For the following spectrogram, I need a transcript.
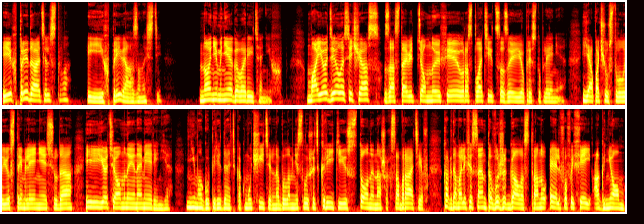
их предательство и их привязанности. Но не мне говорить о них. Мое дело сейчас — заставить темную фею расплатиться за ее преступление. Я почувствовал ее стремление сюда и ее темные намерения. Не могу передать, как мучительно было мне слышать крики и стоны наших собратьев, когда Малефисента выжигала страну эльфов и фей огнем.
